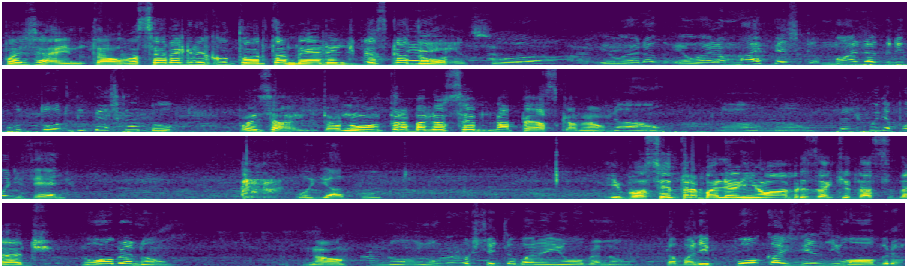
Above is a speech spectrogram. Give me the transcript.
Pois é, então você era agricultor também, além de pescador. É, eu sou. Eu era, eu era mais, pesca, mais agricultor do que pescador. Pois é, então não trabalhou sempre na pesca, não? Não, não, não. Pesca foi depois de velho. Depois de adulto. E você trabalhou em obras aqui da cidade? Em obra não. Não? Não, nunca gostei de trabalhar em obra não. Trabalhei poucas vezes em obra.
